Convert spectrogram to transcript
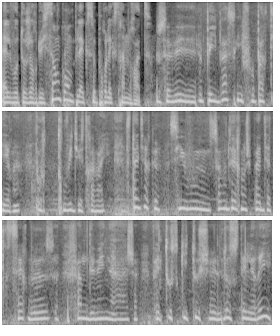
elle vote aujourd'hui sans complexe pour l'extrême droite. Vous savez, le Pays Basque, il faut partir hein, pour du travail. C'est-à-dire que si vous, ça vous dérange pas d'être serveuse, femme de ménage, tout ce qui touche l'hostellerie,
